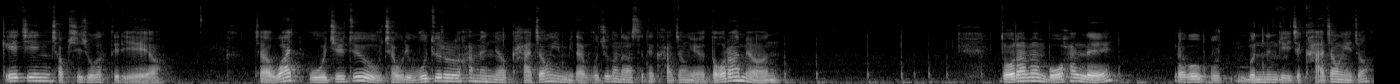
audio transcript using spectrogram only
깨진 접시 조각들이에요. 자, what would you do? 자, 우리 would로 하면요. 가정입니다. would가 나왔을 때 가정이에요. 너라면 너라면 뭐 할래? 라고 묻- 묻는 게 이제 가정이죠.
